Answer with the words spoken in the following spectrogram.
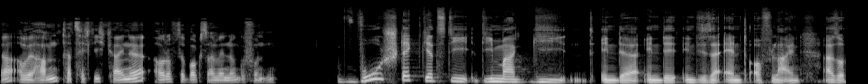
Ja, aber wir haben tatsächlich keine Out-of-the-Box-Anwendung gefunden. Wo steckt jetzt die, die Magie in der, in, de, in dieser End-of-Line? Also,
